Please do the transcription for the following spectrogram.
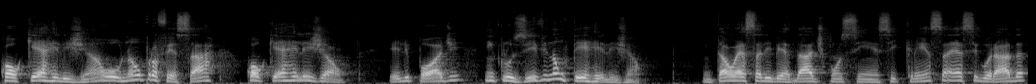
qualquer religião ou não professar qualquer religião. Ele pode, inclusive, não ter religião. Então, essa liberdade de consciência e crença é assegurada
